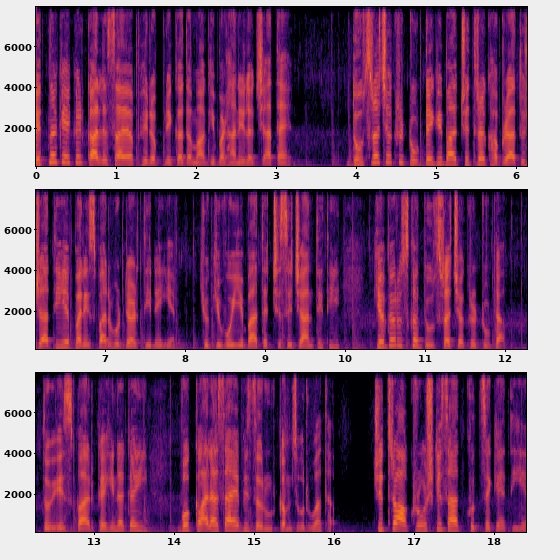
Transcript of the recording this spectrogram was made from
इतना कहकर काला साया फिर अपने कदम आगे बढ़ाने लग जाता है। दूसरा चक्र टूटने के बाद चित्रा घबरा तो जाती है, पर इस बार वो डरती नहीं है, क्योंकि वो ये बात अच्छे से जानती थी कि अगर उसका दूसरा चक्र टूटा तो इस बार कहीं ना कहीं वो काला साया भी ज़रूर कमज़ोर हुआ था। चित्रा आक्रोश के साथ खुद से कहती है,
